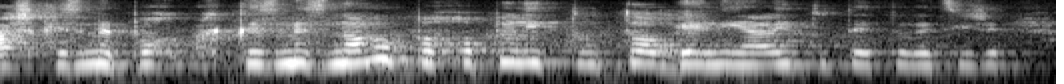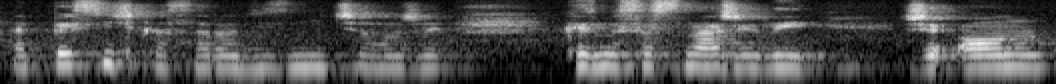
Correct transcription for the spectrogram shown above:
až keď sme, po, keď sme znovu pochopili túto genialitu tejto veci, že aj pesnička sa rodí z ničoho, že keď sme sa snažili, že on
